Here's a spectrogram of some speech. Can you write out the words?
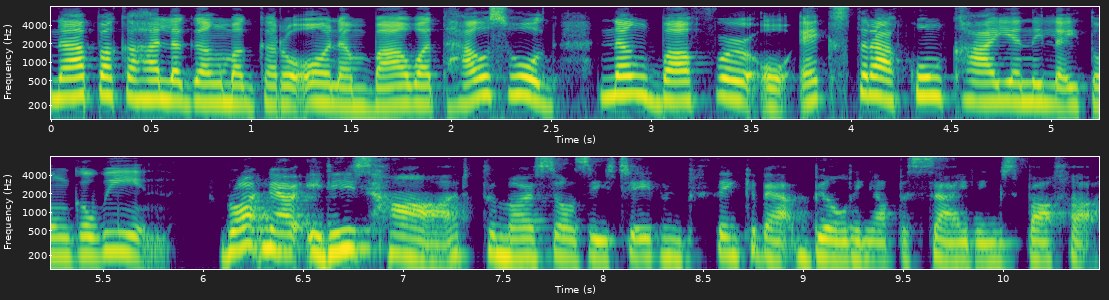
napakahalagang magkaroon ang bawat household ng buffer o extra kung kaya nila itong gawin. Right now, it is hard for most Aussies to even think about building up a savings buffer.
